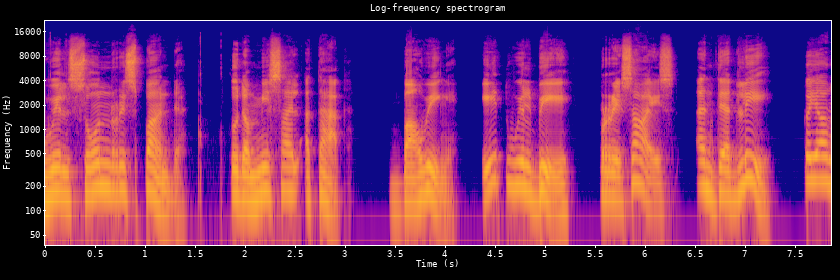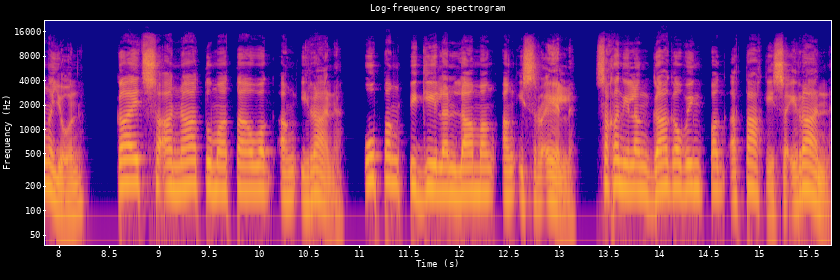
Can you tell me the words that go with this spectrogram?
will soon respond to the missile attack, bowing it will be precise and deadly. Kaya ngayon, kahit saan na tumatawag ang Iran upang pigilan lamang ang Israel sa kanilang gagawing pag-atake sa Iran.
